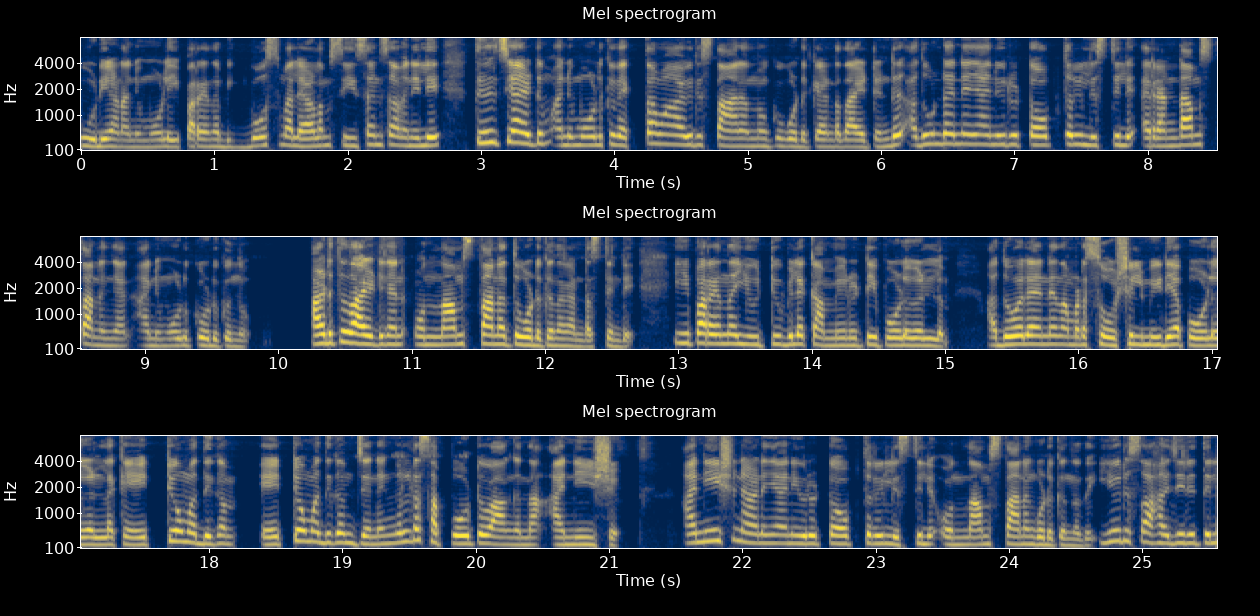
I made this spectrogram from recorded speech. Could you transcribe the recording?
കൂടിയാണ് അനുമോൾ. ഈ പറയുന്ന ബിഗ് ബോസ് മലയാളം സീസൺ സെവനിൽ തീർച്ചയായിട്ടും അനുമോൾക്ക് വ്യക്തമായ ഒരു സ്ഥാനം നമുക്ക് കൊടുക്കേണ്ടതായിട്ടുണ്ട്. അതുകൊണ്ട് തന്നെ ഞാനൊരു ടോപ്പ് ത്രീ ലിസ്റ്റിൽ രണ്ടാം സ്ഥാനം ഞാൻ അനുമോൾക്ക് കൊടുക്കുന്നു. അടുത്തതായിട്ട് ഞാൻ ഒന്നാം സ്ഥാനത്ത് കൊടുക്കുന്ന കണ്ടസ്റ്റന്റ് ഈ പറയുന്ന യൂട്യൂബിലെ കമ്മ്യൂണിറ്റി പോളുകളിലും അതുപോലെ തന്നെ നമ്മുടെ സോഷ്യൽ മീഡിയ പോളുകളിലൊക്കെ ഏറ്റവും അധികം ഏറ്റവും അധികം ജനങ്ങളുടെ സപ്പോർട്ട് വാങ്ങുന്ന അനീഷ്. അനീഷിനാണ് ഞാൻ ഈ ഒരു ടോപ്പ് ത്രീ ലിസ്റ്റിൽ ഒന്നാം സ്ഥാനം കൊടുക്കുന്നത്. ഈ ഒരു സാഹചര്യത്തിൽ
